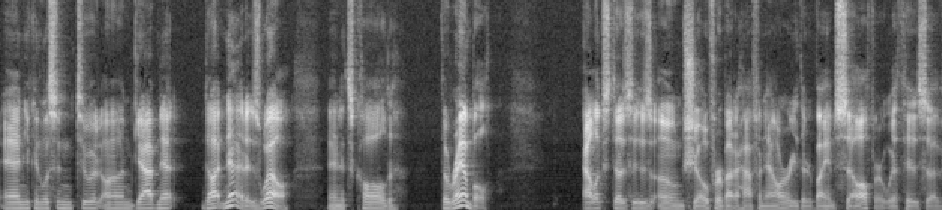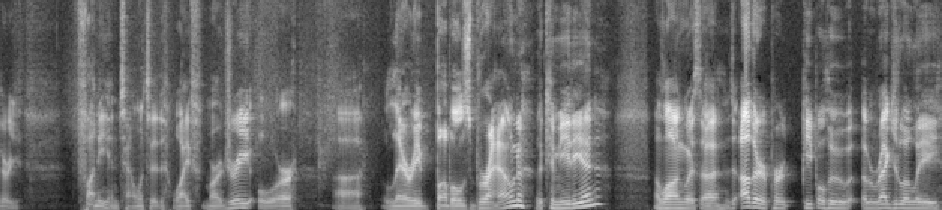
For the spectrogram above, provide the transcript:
and you can listen to it on gabnet.net as well. And it's called The Ramble. Alex does his own show for about a half an hour, either by himself or with his uh, very funny and talented wife, Marjorie, or uh, Larry Bubbles Brown, the comedian, along with uh, other per- people who regularly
